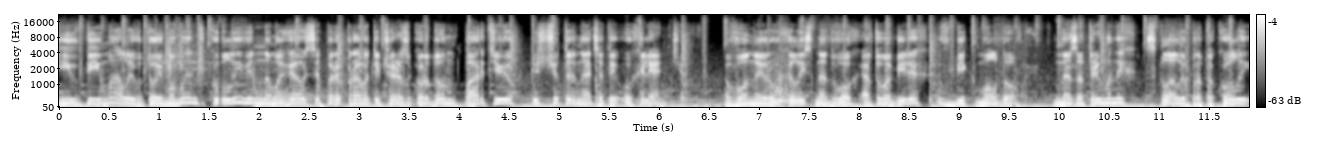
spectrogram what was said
і впіймали в той момент, коли він намагався переправити через кордон партію з 14 ухилянтів. Вони рухались на двох автомобілях в бік Молдови. На затриманих склали протоколи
